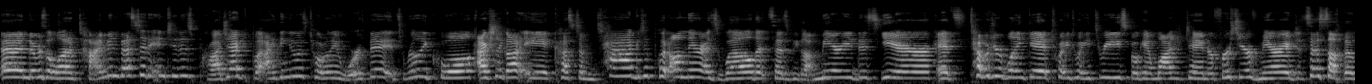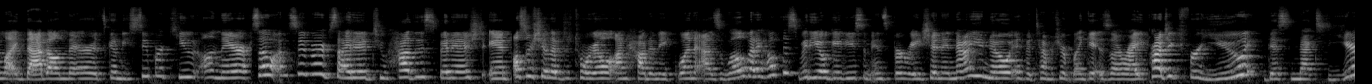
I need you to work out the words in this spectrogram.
and there was a lot of time invested into this project, but I think it was totally worth it. It's really cool. I actually got a custom tag to put on there as well that says we got married this year. It's temperature blanket 2023 Spokane, Washington, or first year of marriage. It says something like that there. It's gonna be super cute on there. So I'm super excited to have this finished and also share the tutorial on how to make one as well. But I hope this video gave you some inspiration and now you know if a temperature blanket is the right project for you this next year.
